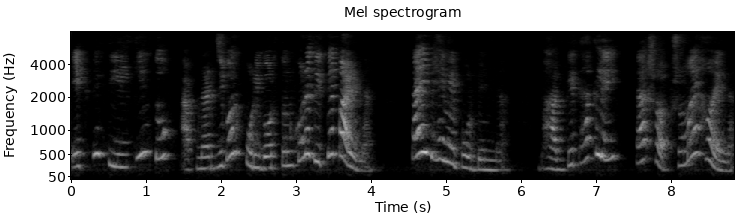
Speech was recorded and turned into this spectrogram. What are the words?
একটি তিল কিন্তু আপনার জীবন পরিবর্তন করে দিতে পারে না, তাই ভেঙে পড়বেন না। ভাগ্যে থাকলেই তা সবসময় হয় না।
